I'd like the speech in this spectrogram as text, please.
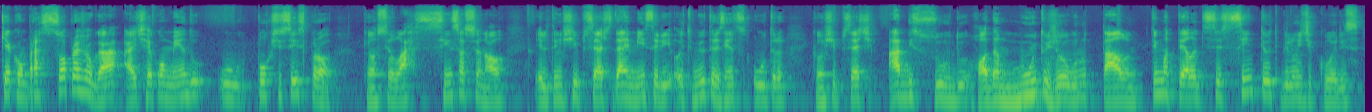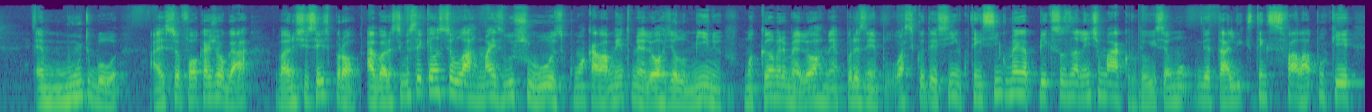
quer comprar só para jogar, aí te recomendo o Poco X6 Pro, que é um celular sensacional. Ele tem um chipset da Dimensity 8300 Ultra, que é um chipset absurdo, roda muito jogo no talo, tem uma tela de 68 bilhões de cores, é muito boa. Aí seu foco é jogar, vai no X6 Pro. Agora, se você quer um celular mais luxuoso, com um acabamento melhor de alumínio, uma câmera melhor, né? Por exemplo, o A55 tem 5 megapixels na lente macro. Então isso é um detalhe que tem que se falar porque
